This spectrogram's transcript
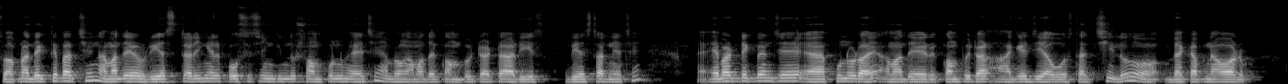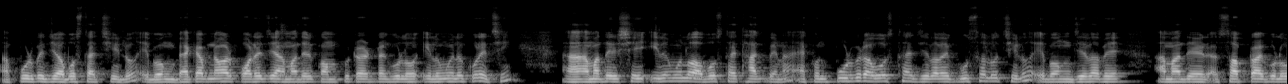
সো আপনারা দেখতে পাচ্ছেন আমাদের রিস্টারিং এর প্রসেসিং কিন্তু সম্পূর্ণ হয়েছে এবং আমাদের কম্পিউটারটা রিস্টার্ট নিয়েছে। এবার দেখবেন যে পুনরায় আমাদের কম্পিউটার আগে যে অবস্থা ছিল ব্যাকআপ নেওয়ার পূর্বে যে অবস্থা ছিল এবং ব্যাকআপ নেওয়ার পরে যে আমাদের কম্পিউটারটাগুলো এলোমেলো করেছি আমাদের সেই এলোমেলো অবস্থায় থাকবে না। এখন পূর্বের অবস্থায় যেভাবে গুছালো ছিল এবং যেভাবে আমাদের সফটওয়্যারগুলো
